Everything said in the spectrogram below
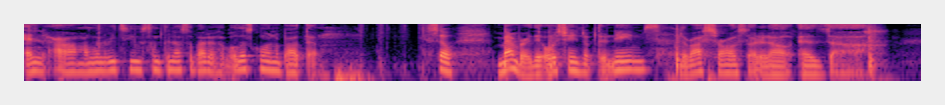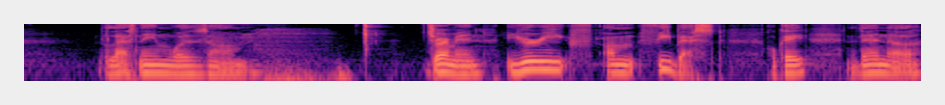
And um, i'm going to read to you something else about it but let's go on about them. So remember they always changed up their names. The rothschilds started out as uh, the last name was um, german yuri um, okay? Then uh,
